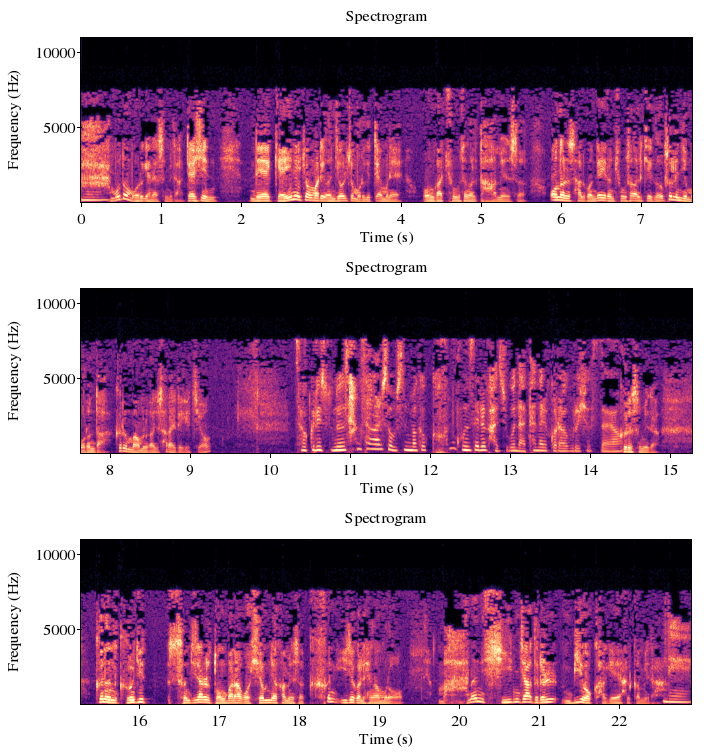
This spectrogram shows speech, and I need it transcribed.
예. 아무도 모르게 해놨습니다. 대신 내 개인의 종말이 언제 올지 모르기 때문에 온갖 충성을 다하면서 오늘 살고 내일은 충성할 기회가 없을는지 모른다. 그런 마음을 가지고 살아야 되겠죠. 저 그리스도는 상상할 수 없을 만큼 큰 권세를 가지고 나타날 거라고 그러셨어요. 그렇습니다. 그는 거짓 선지자를 동반하고 협력하면서 큰 이적을 행함으로 많은 시인자들을 미혹하게 할 겁니다. 네.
